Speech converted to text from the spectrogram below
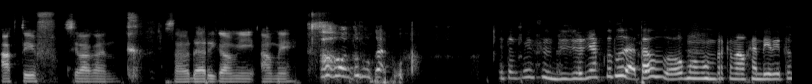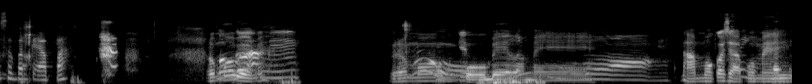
aktif. Silakan saudari kami Ame. Oh, untuk mukaku. Eh, tapi sejujurnya aku tuh tidak tahu loh mau memperkenalkan diri itu seperti apa. Lo mau Monggo, Be, Me? Ame. Udah mau mungkin Oh, bela me. nama kok siapa Me?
